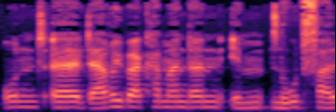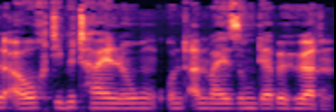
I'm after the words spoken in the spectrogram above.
und äh, darüber kann man dann im Notfall auch die Mitteilung und Anweisung der Behörden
